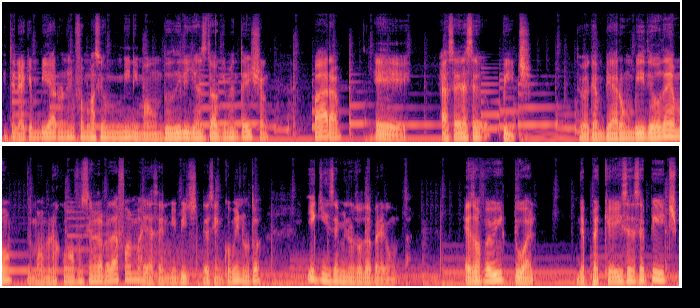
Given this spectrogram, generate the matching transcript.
y tenía que enviar una información mínima, un due diligence documentation para eh, hacer ese pitch. Tuve que enviar un video demo de más o menos cómo funciona la plataforma y hacer mi pitch de 5 minutos y 15 minutos de pregunta. Eso fue virtual. Después que hice ese pitch,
